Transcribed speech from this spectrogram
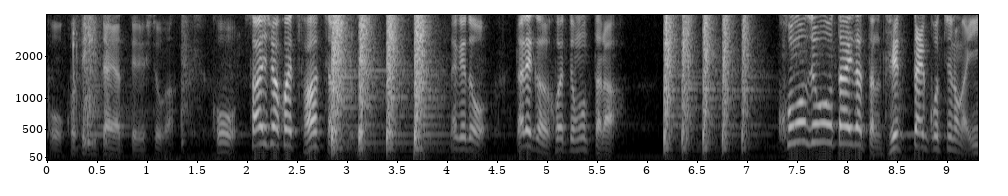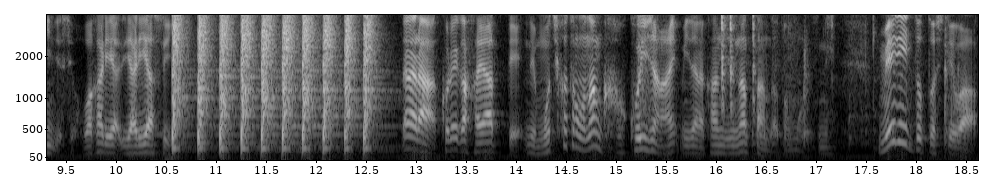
こう小手ギターやってる人がこう最初はこうやって叩いてたんですよだけど誰かがこうやって思ったらこの状態だったら絶対こっちの方がいいんですよ。分かりややりやすいだからこれが流行ってで持ち方もなんかかっこいいじゃない？みたいな感じになったんだと思うんですね。メリットとしては、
